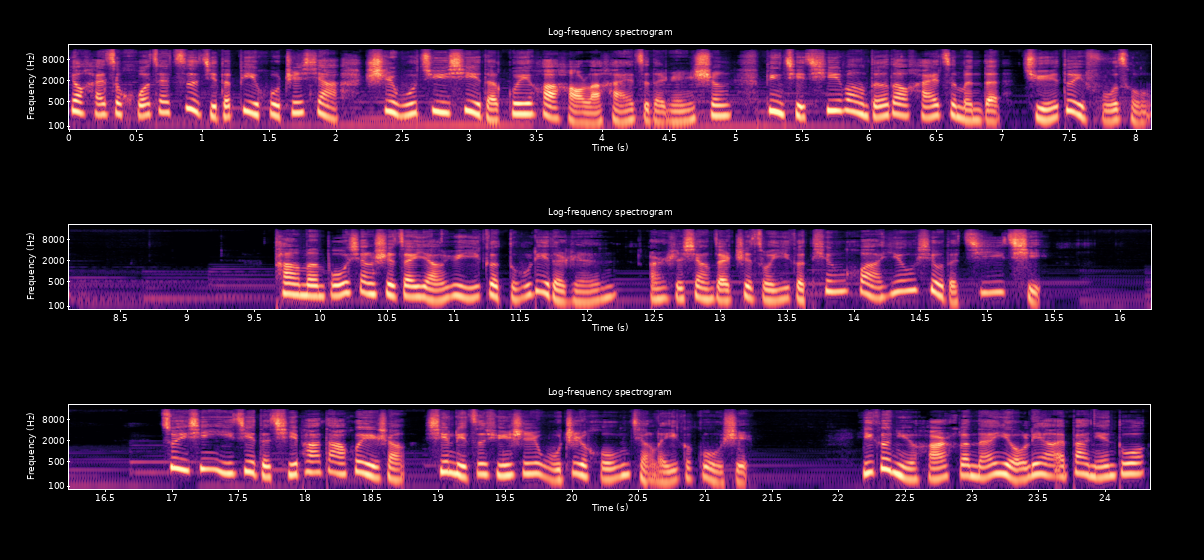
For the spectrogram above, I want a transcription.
要孩子活在自己的庇护之下，事无巨细地规划好了孩子的人生，并且期望得到孩子们的绝对服从。他们不像是在养育一个独立的人，而是像在制作一个听话优秀的机器。最新一季的奇葩大会上，心理咨询师武志红讲了一个故事：一个女孩和男友恋爱半年多，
